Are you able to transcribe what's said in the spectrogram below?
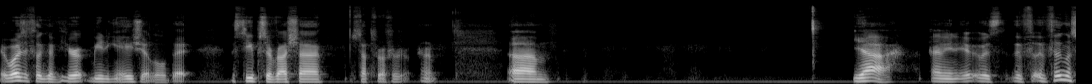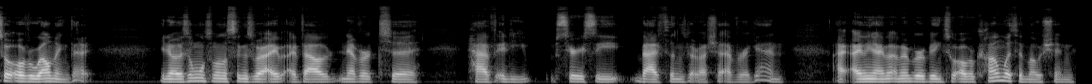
It was a feeling of Europe meeting Asia a little bit. The steeps of Russia, steppes of Russia. Um, yeah, I mean, it was the feeling was so overwhelming that you know, it's almost one of those things where I, I vowed never to have any seriously bad feelings about Russia ever again. I, I mean, I remember being so overcome with emotion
